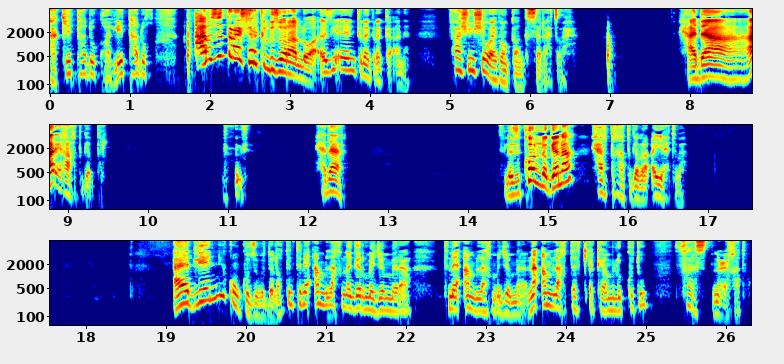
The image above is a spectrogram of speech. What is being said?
ታኬታ ዶ ኳሌታ ዶ ኣብዚ ጥራይ ሰርክል ዝዞር ኣለዋ እዚአን ክነግረካ ኣነ ፋሽን ሾው ኣይኮንካን ክሰርሕ ፅባሕ ሓዳር ኢኻ ክትገብር ሓዳር ስለዚ ከሎ ገና ሓፍትኻ ትገብራ ቀይሕ ትባ ኣየድልየኒ ኮንኩ ዝብል ዘለኹ ግን እቲ ናይ ኣምላኽ ነገር መጀመርያ እቲ ናይ ኣምላኽ መጀመርያ ናይ ኣምላኽ ተፍቂርካ ምልክቱ ፈርስት ንዑ ኢኻ ትቦ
